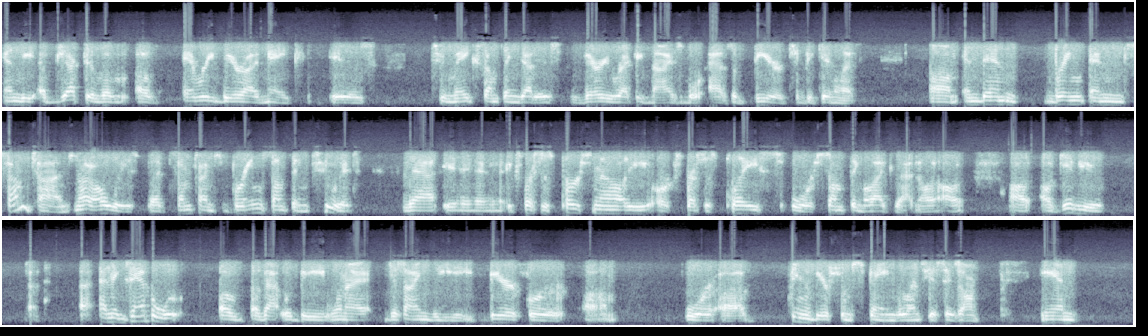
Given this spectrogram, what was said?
and the objective of, of every beer I make is to make something that is very recognizable as a beer to begin with, um, and then bring and sometimes not always, but sometimes bring something to it that uh, expresses personality or expresses place or something like that. And I'll, I'll, I'll give you an example of, of, that would be when I designed the beer for um, for uh, premium beers from Spain, Valencia Saison, and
